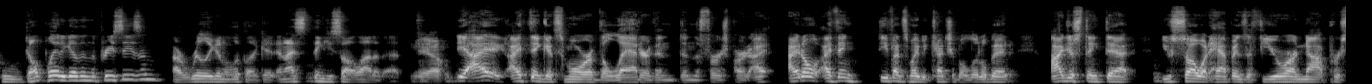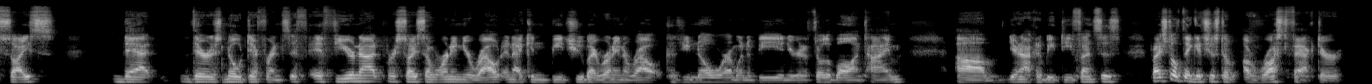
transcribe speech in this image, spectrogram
who don't play together in the preseason are really going to look like it. And I think you saw a lot of that. Yeah. Yeah, I, I think it's more of the latter than than the first part. I, I don't I think defense might be catching up a little bit. I just think that you saw what happens if you are not precise, that there's no difference. If if you're not precise on running your route and I can beat you by running a route because you know where I'm going to be and you're going to throw the ball on time, um, you're not going to beat defenses. But I still think it's just a, a rust factor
